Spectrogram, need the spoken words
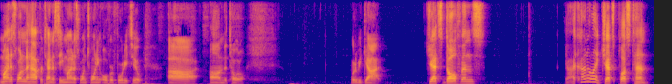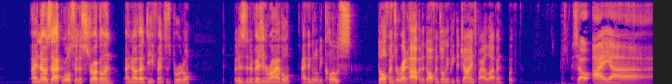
Minus one and a half for Tennessee, minus one twenty over forty two. Uh, on the total. What do we got? Jets, Dolphins. Yeah, I kind of like Jets plus 10. I know Zach Wilson is struggling. I know that defense is brutal. But this is a division rival. I think it'll be close. Dolphins are red hot, but the Dolphins only beat the Giants by 11. With so I uh,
